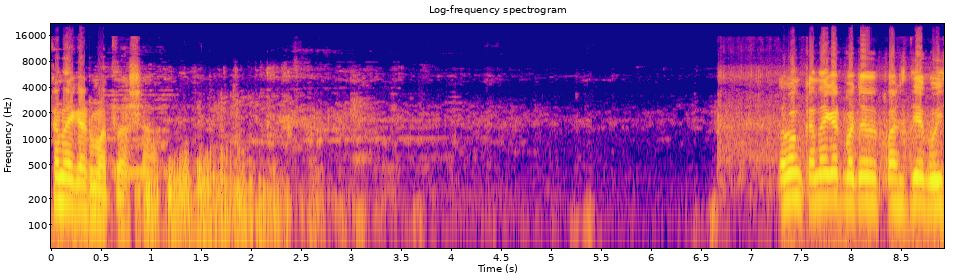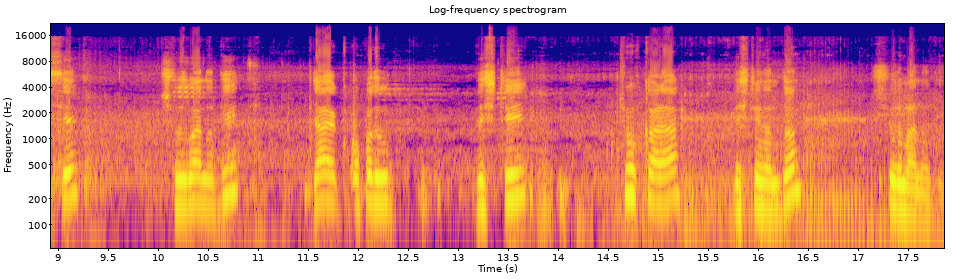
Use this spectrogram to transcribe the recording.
কানাইঘাট মাদ্রাসা। এবং কানাইঘাট বাজারের পাশ দিয়ে বইছে সুরমা নদী। যা এক অপরূপ দৃষ্টি চোখ কাড়া দৃষ্টিনন্দন সুরমা নদী।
